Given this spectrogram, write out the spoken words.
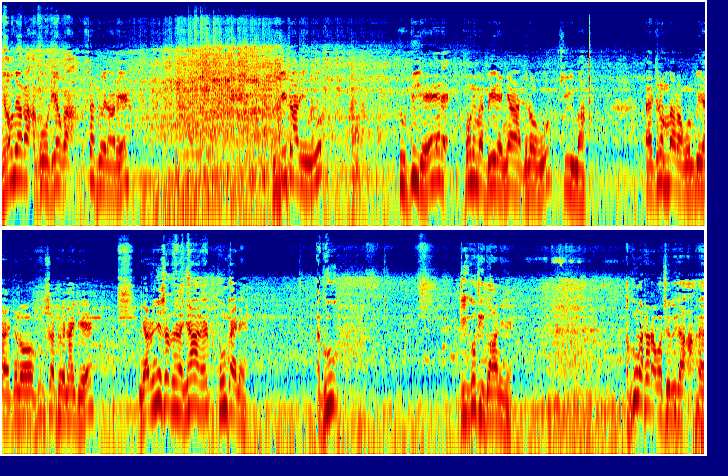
ညောင်မြတ်ကအကိုတယောက်ကဆက်တွေ့လာတယ်ဒီကိစ္စတွေကို သူတည်တယ်တဲ့ဖုန်းနံပါတ်ပေးတယ်ညကကျွန်တော်ကိုရှိမှာအဲကျွန်တော်မှတ်မှာဝင်ပေးထားတယ်ကျွန်တော်အခုဆက်တွေ့လိုက်တယ်ညရင်းညဆက်တွေ့လိုက်ညရတယ်ဖုန်းကင်တယ်အခုဒီကိုစီသွားနေတယ်အခုမှထတာပေါ့ရွှေပြည်သားအဲ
